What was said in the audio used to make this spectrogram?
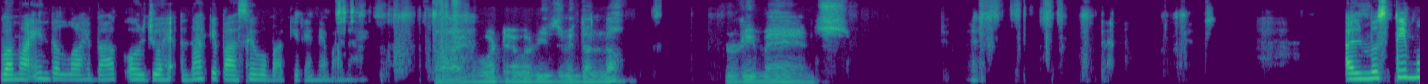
وما عند اللہ باق اور جو ہے اللہ کے پاس ہے وہ باقی رہنے والا ہے۔ uh, And whatever is with Allah remains المسلم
